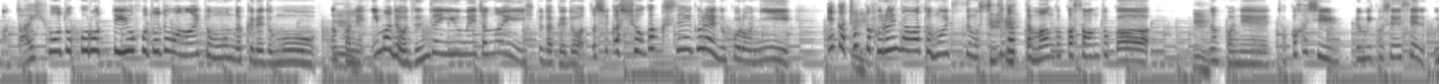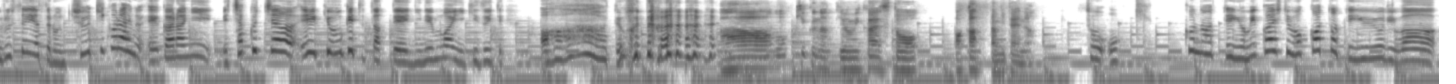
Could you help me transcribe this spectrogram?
まあ代表どころっていうほどではないと思うんだけれどもなんかね、う今では全然有名じゃない人だけど私が小学生ぐらいの頃に絵がちょっと古いなと思いつつも好きだった漫画家さんとか、うん。なんかね高橋留美子先生の「うるせえやつら」の中期ぐらいの絵柄にめちゃくちゃ影響を受けてたって2年前に気づいてあーって思った。あー大きくなって読み返すと分かったみたいな。そう大きくなって読み返して分かったっていうよりは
